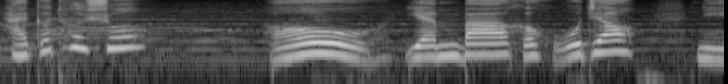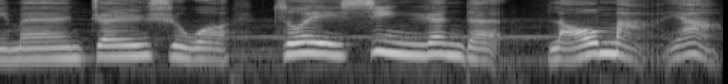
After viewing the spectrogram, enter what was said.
海格特说：“哦，盐巴和胡椒，你们真是我最信任的老马呀！”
